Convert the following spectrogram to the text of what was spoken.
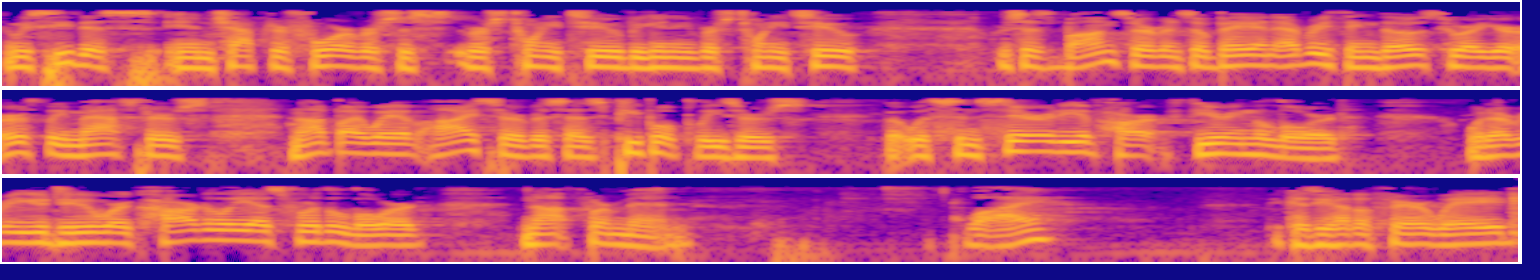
And we see this in chapter 4 verses, verse 22, beginning verse 22, where it says, Bondservants, obey in everything those who are your earthly masters, not by way of eye service as people pleasers, but with sincerity of heart, fearing the Lord. Whatever you do, work heartily as for the Lord, not for men. Why? Because you have a fair wage,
